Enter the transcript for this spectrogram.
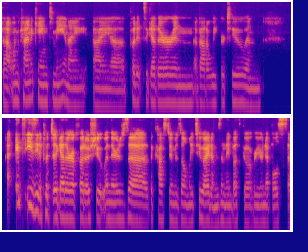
that one kind of came to me, and I I uh, put it together in about a week or two, and it's easy to put together a photo shoot when there's uh, the costume is only two items and they both go over your nipples. So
